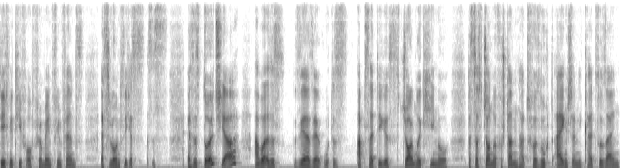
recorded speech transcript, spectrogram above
definitiv auch für Mainstream-Fans. Es lohnt sich. Es, es, ist, es ist deutsch, ja, aber es ist sehr, sehr gut. Es ist abseitiges Genre-Kino, das das Genre verstanden hat, versucht Eigenständigkeit zu sein,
